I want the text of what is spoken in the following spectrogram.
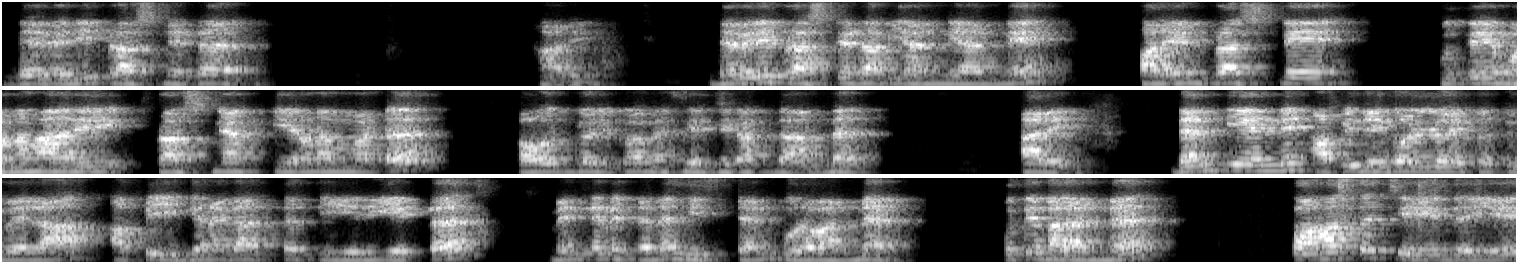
දෙවෙනි ප්‍රශ්නෙට. හරි. දෙවෙනි ප්‍රශ්නෙට අපි යන්න යන්නේ පළවෙනි ප්‍රශ්නේ පුතේ මොන හරි ප්‍රශ්නයක් කියනවා නම් මට පෞද්ගලිකව මැසේජ් එකක් දාන්න. හරි. දැන් තියෙන්නේ අපි දෙගොල්ලෝ එකතු වෙලා අපි ඉගෙන ගත්ත තියරි එක මෙන්න මෙතන හිස් තැන් පුරවන්න. පුතේ බලන්න පහත ඡේදයේ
